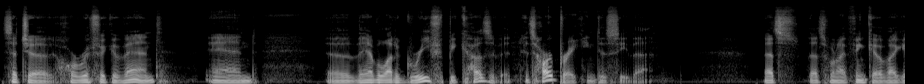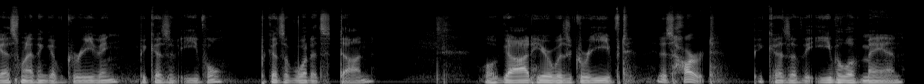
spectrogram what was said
such a horrific event, and uh, they have a lot of grief because of it. It's heartbreaking to see that. That's that's what I think of, I guess, when I think of grieving because of evil, because of what it's done. Well, God here was grieved in his heart because of the evil of man,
